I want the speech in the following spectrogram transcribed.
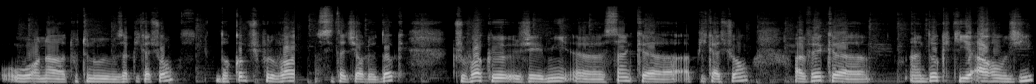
où on a toutes nos applications. Donc comme tu peux le voir c'est à dire le dock tu vois que j'ai mis 5 applications avec un dock qui est arrondi,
